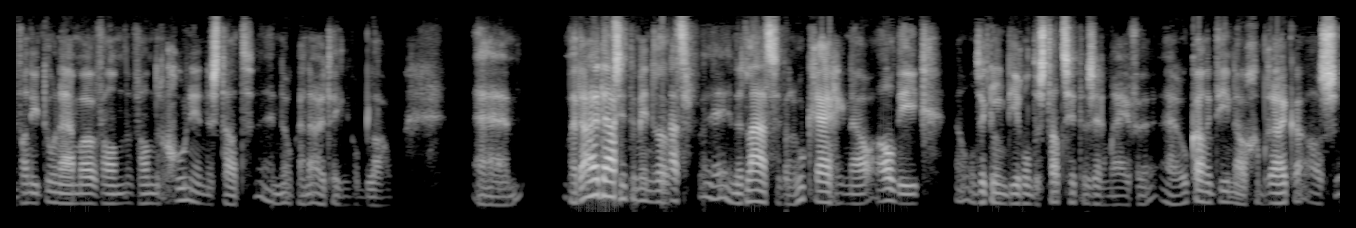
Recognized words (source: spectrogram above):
van die toename van, van groen in de stad en ook aan de uitwerking op blauw. Ehm, maar de uitdaging zit hem in het laatste van hoe krijg ik nou al die ontwikkelingen die rond de stad zitten, zeg maar even, hoe kan ik die nou gebruiken als,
